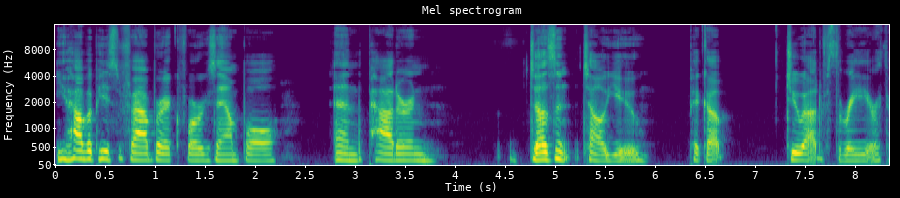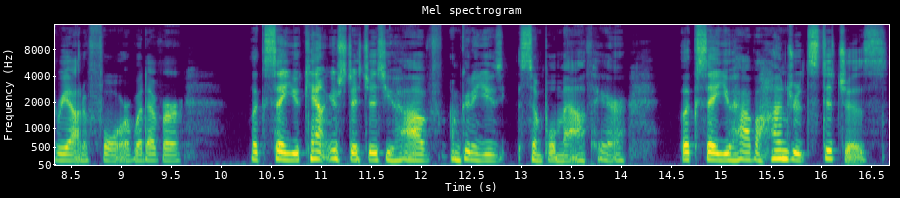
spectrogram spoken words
you have a piece of fabric, for example, and the pattern doesn't tell you pick up two out of three or three out of four, whatever. Let's say you count your stitches, you have, I'm going to use simple math here. Let's say you have a hundred stitches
